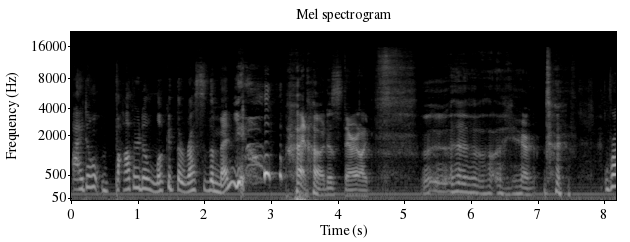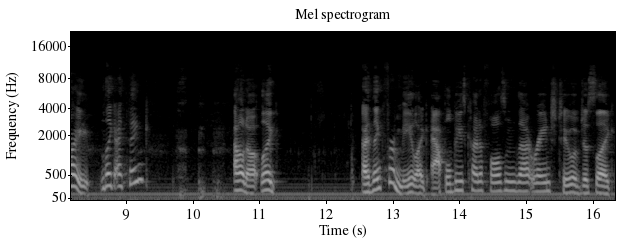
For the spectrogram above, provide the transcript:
I don't bother to look at the rest of the menu. I know. Just stare like uh, here. right. Like I think I don't know, like I think for me like Applebee's kind of falls into that range too of just like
